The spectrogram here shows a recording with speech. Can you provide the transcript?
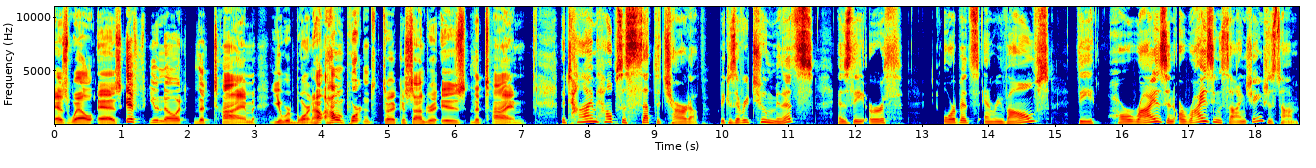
as well as, if you know it, the time you were born. How, how important to Cassandra is the time? The time helps us set the chart up because every two minutes, as the Earth orbits and revolves, the horizon or rising sign changes time.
